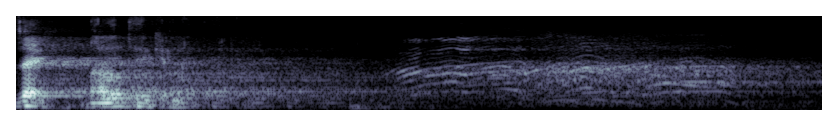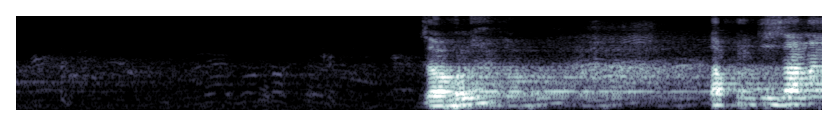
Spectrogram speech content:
যাই, ভালো থেকে না যাব না? আপনার তো জানা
